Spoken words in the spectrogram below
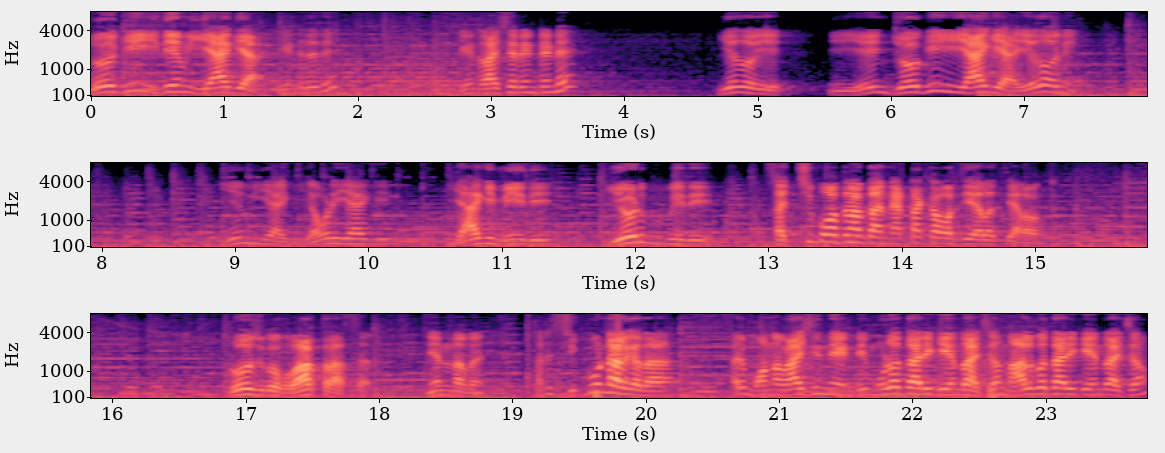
జోగి ఇదేమి యాగ్యా? ఏంటిది అది? ఏంటి రాశారు ఏంటండి? ఏదో ఏం జోగి ఈ యాగ్యా? ఏదో అని. ఏమి యాగి? ఎవడి యాగి? యాగి మీది ఏడుపు మీది చచ్చిపోతున్నా దాన్ని ఎట్టా కవర్ చేయాలో తెలవక రోజుకు ఒక వార్త రాస్తారు నిన్న అరే సిగ్గుండాలి కదా. అరే మొన్న రాసింది ఏంటి? మూడో తారీఖు ఏం రాసాం నాలుగో తారీఖు ఏం రాసాం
